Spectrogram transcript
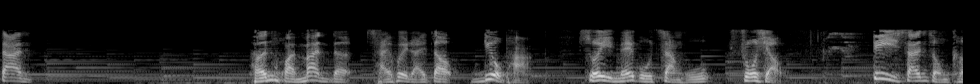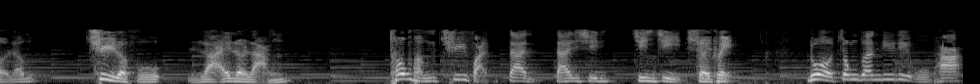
但很缓慢的才会来到六趴，所以美股涨幅缩小。第三种可能，去了福来了狼，通膨趋缓，但担心经济衰退。若终端利率五趴，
